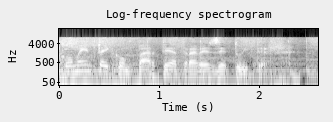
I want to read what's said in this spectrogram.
Comenta y comparte a través de Twitter.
